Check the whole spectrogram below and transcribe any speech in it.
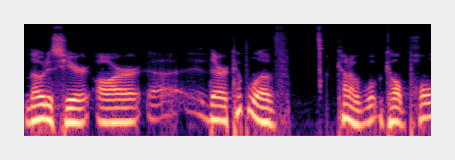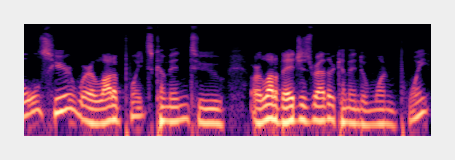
notice here are uh, there are a couple of kind of what we call poles here where a lot of points come into or a lot of edges rather come into one point.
